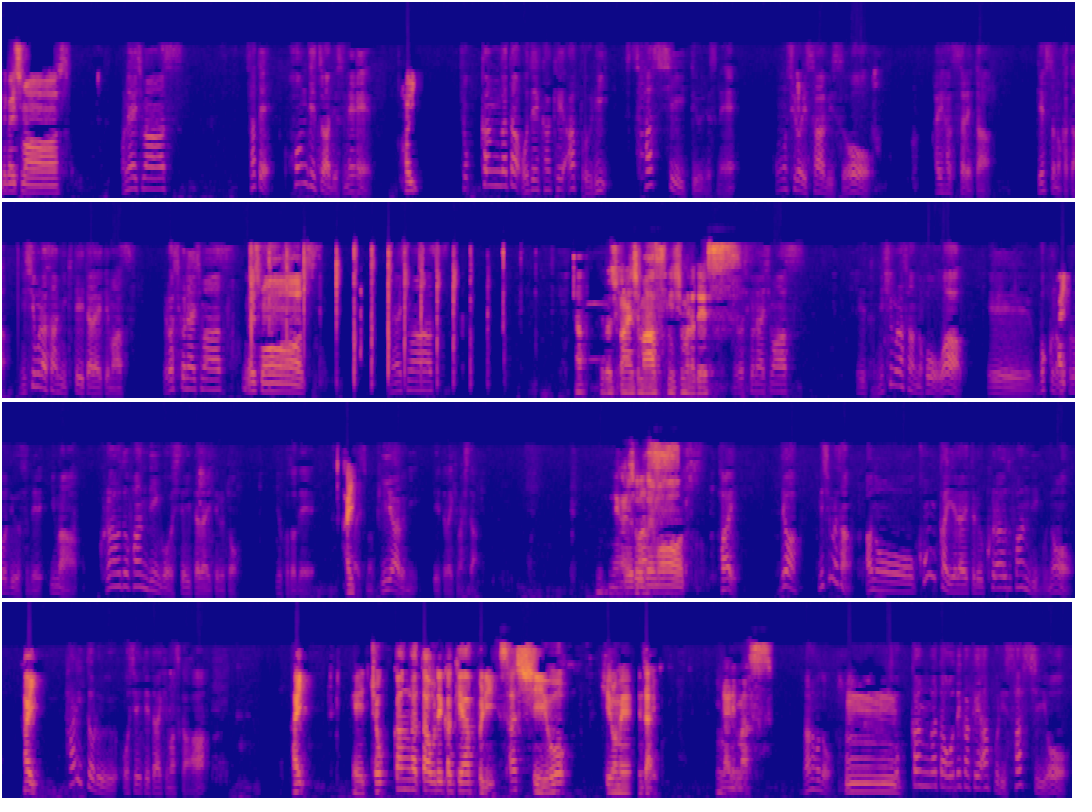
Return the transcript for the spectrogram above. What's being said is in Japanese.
お願いします。お願いします。さて、本日はですね、はい。直感型お出かけアプリ、サッシーっていうですね、面白いサービスを開発されたゲストの方、西村さんに来ていただいてます。よろしくお願いします。お願いします。お願いします。あ、よろしくお願いします。西村でよす。ろしくお願いします。えっ、と、西村さんの方は、えー、僕のプロデュースで今、クラウドファンディングをしていただいているということで、はい。その PR に来ていただきました。おあ願いします。りがとうございます。はい。では、西村さん、あのー今回やられているクラウドファンディングのはい。タイトル教えていただけますか？はい。えー直感型お出かけアプリ、サッシーを広めたい、になります。なるほど。うーん直。感型お出かけアプリサッシーを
